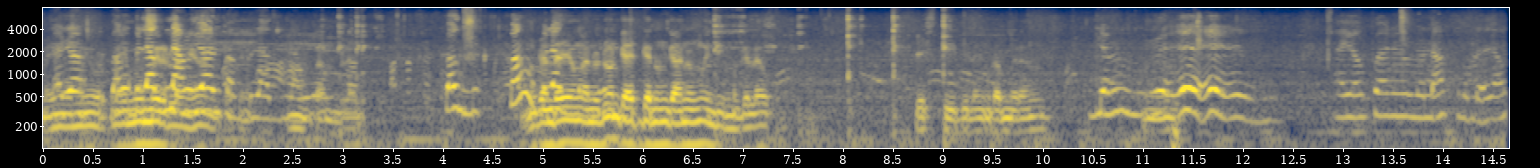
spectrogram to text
May Ano, may pang vlog lang yun, pang vlog lang Hmm, yun. pang vlog. Pag, pang Maganda yung ano doon, kahit ganun-ganun mo, hindi magalaw. Kaya steady lang yung camera nun. Yung... Ayaw pa naman ako gumalaw.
